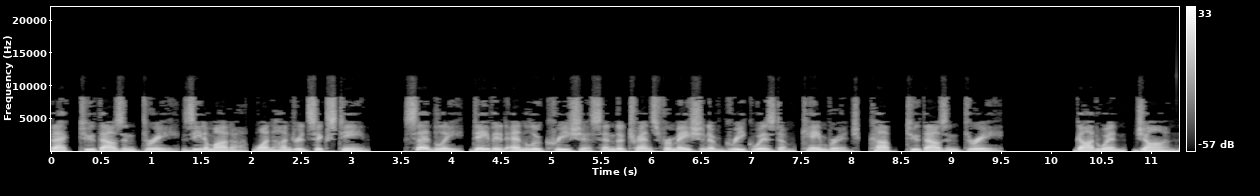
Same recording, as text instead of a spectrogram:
Beck, 2003 Zitamata, 116. Sedley, David N. Lucretius and the Transformation of Greek Wisdom Cambridge, Cup, 2003. Godwin, John.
